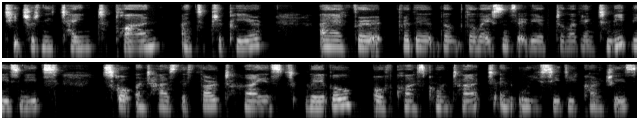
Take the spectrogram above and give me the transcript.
teachers need time to plan and to prepare uh, for, for the, the, the lessons that they're delivering to meet these needs. Scotland has the third highest level of class contact in OECD countries.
